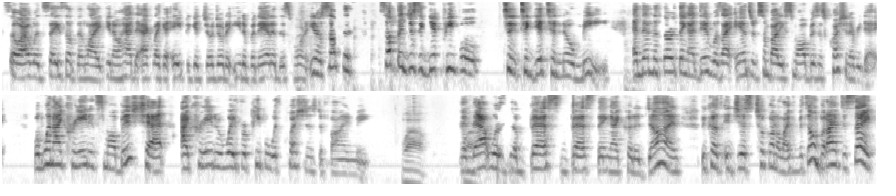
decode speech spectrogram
So I would say something like, you know, had to act like an ape to get Jojo to eat a banana this morning. You know, something something just to get people to to get to know me. Mm-hmm. And then the third thing I did was I answered somebody's small business question every day. But when I created Small Biz Chat, I created a way for people with questions to find me. Wow. And wow. that was the best, best thing I could have done because it just took on a life of its own. But I have to say,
